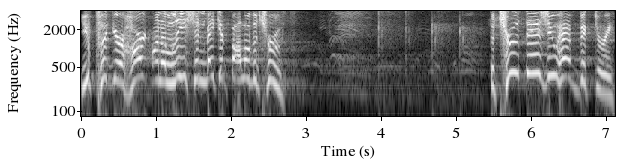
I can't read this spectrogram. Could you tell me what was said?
You put your heart on a leash and make it follow the truth. The truth is, you have victory.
